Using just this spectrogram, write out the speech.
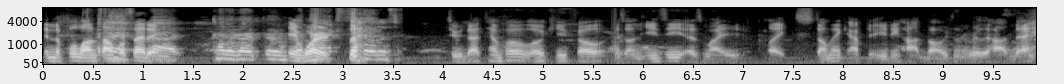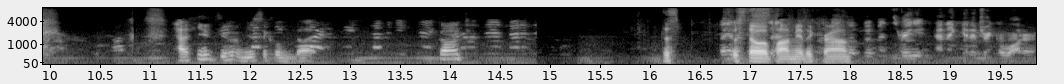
in the full ensemble setting, it works. Dude, that tempo low key felt as uneasy as my like stomach after eating hot dogs on a really hot day. How do you do a musical nut? God. Just bestow upon me the crown. Movement three, and then get a drink of water.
